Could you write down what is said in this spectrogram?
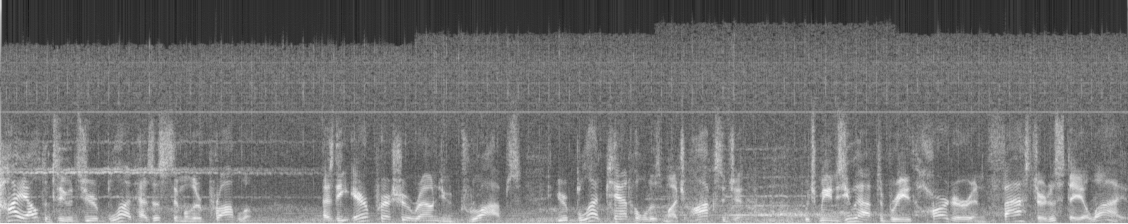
At high altitudes, your blood has a similar problem. As the air pressure around you drops, your blood can't hold as much oxygen, which means you have to breathe harder and faster to stay alive.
